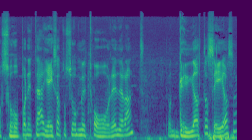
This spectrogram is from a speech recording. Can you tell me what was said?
og så på dette her. Jeg satt og så med tårene rant. Det var gøyalt å se, altså.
